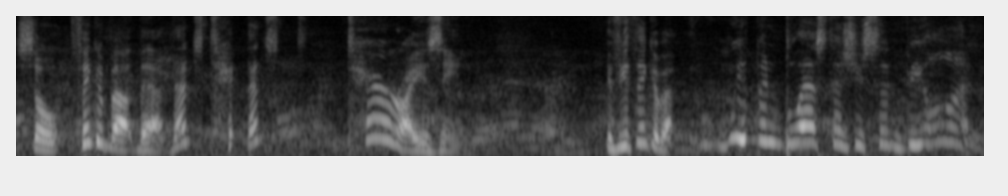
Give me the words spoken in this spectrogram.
So think about that. That's te- that's terrorizing. If you think about it, we've been blessed, as you said, beyond.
